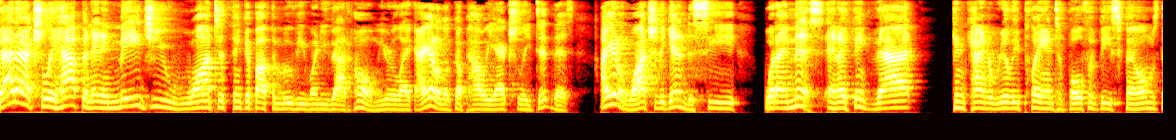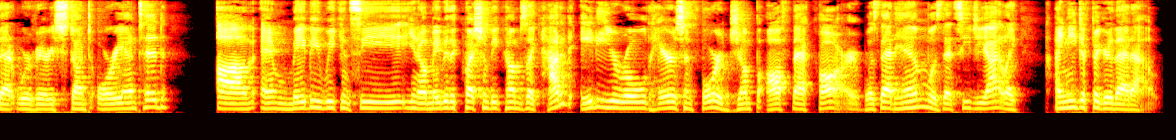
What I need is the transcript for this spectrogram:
that actually happened. And it made you want to think about the movie when you got home. You were like, I got to look up how he actually did this. I got to watch it again to see what I missed. And I think that can kind of really play into both of these films that were very stunt oriented. Um, and maybe we can see, you know, maybe the question becomes like, how did 80 year old Harrison Ford jump off that car? Was that him? Was that CGI? Like, I need to figure that out.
